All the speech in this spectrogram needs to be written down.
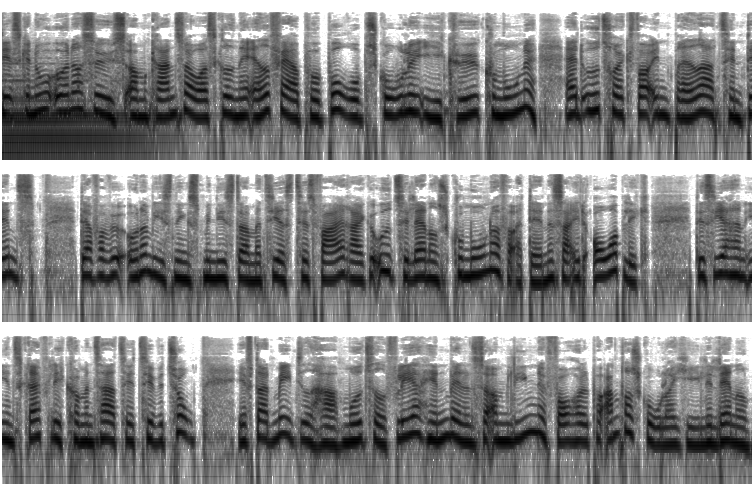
Det skal nu undersøges, om grænseoverskridende adfærd på Borup Skole i Køge Kommune er et udtryk for en bredere tendens. Derfor vil undervisningsminister Mathias Tesfaye række ud til landets kommuner for at danne sig et overblik. Det siger han i en skriftlig kommentar til TV2, efter at mediet har modtaget flere henvendelser om lignende forhold på andre skoler i hele landet.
